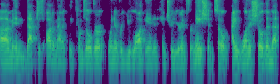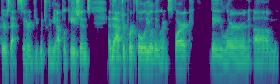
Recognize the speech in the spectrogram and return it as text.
Um, and that just automatically comes over whenever you log in and enter your information. So I want to show them that there's that synergy between the applications. And then after portfolio, they learn Spark, they learn um,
